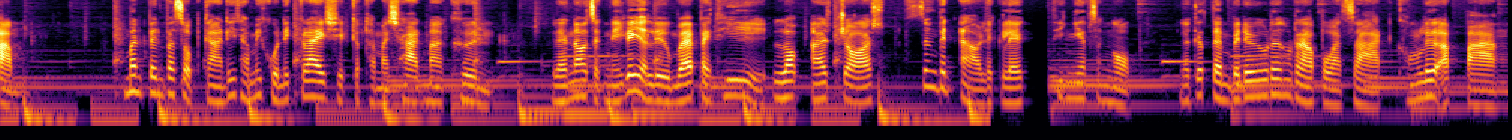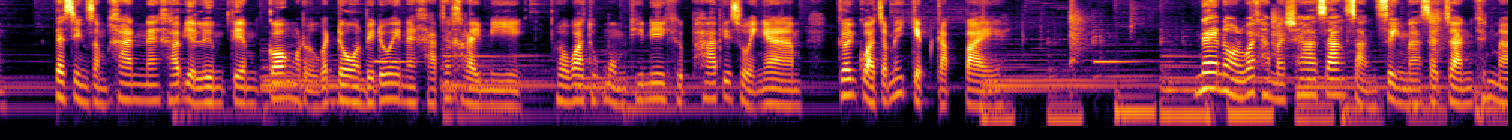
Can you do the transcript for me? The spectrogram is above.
ต่ำมันเป็นประสบการณ์ที่ทำให้คุณได้ใกล้ชิดกับธรรมชาติมากขึ้น และนอกจากนี้ก็อย่าลืมแวะไปที่ Lock Art George ซึ่งเป็นอ่าวเล็กๆ ที่เงียบสงบ และก็เต็มไปด้วยเรื่องราวประวัติศาสตร์ของเรืออับปาง แต่สิ่งสำคัญนะครับ อย่าลืมเตรียมกล้องหรือว่าโดรนไปด้วยนะครับ ถ้าใครมี เพราะว่าทุกมุมที่นี่คือภาพที่สวยงาม เกินกว่าจะไม่เก็บกลับไป แน่นอนว่าธรรมชาติสร้างสรรค์สิ่งมหัศจรรย์ขึ้นมา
